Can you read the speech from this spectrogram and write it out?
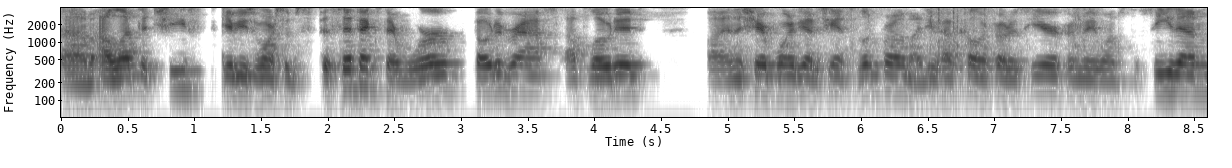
um, I'll let the chief give you some more some specifics. There were photographs uploaded uh, in the SharePoint. If you had a chance to look for them, I do have color photos here if anybody wants to see them.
